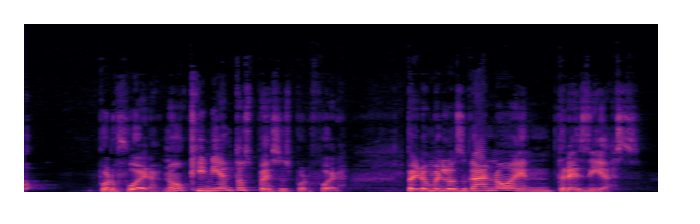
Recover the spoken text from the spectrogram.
por fuera, ¿no? 500 pesos por fuera, pero me los gano en tres días.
